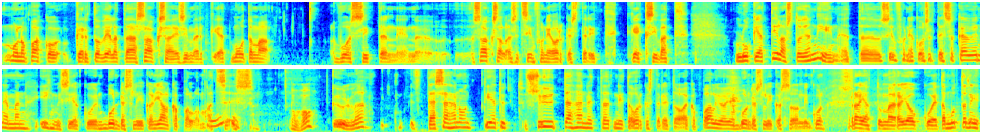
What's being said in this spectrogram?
mun on pakko kertoa vielä tämä Saksa-esimerkki, että muutama – vuosi sitten niin saksalaiset sinfoniaorkesterit keksivät lukea tilastoja niin, että sinfoniakonserteissa käy enemmän ihmisiä kuin Bundesliigan jalkapallomatseissa. Oho. Kyllä. Tässähän on tietyt syyt tähän, että niitä orkestereita on aika paljon ja Bundesliigassa on niin kuin rajattu määrä joukkueita. Mutta niin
